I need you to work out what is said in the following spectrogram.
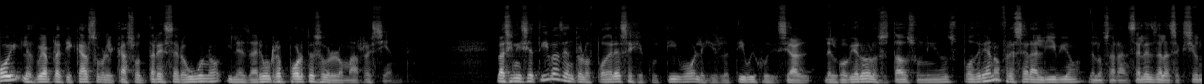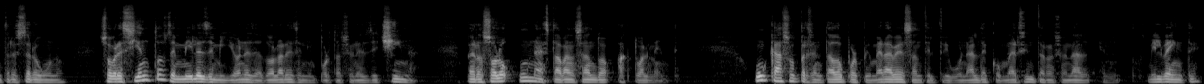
Hoy les voy a platicar sobre el caso 301 y les daré un reporte sobre lo más reciente. Las iniciativas entre los poderes ejecutivo, legislativo y judicial del gobierno de los Estados Unidos podrían ofrecer alivio de los aranceles de la sección 301 sobre cientos de miles de millones de dólares en importaciones de China, pero solo una está avanzando actualmente. Un caso presentado por primera vez ante el Tribunal de Comercio Internacional en 2020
